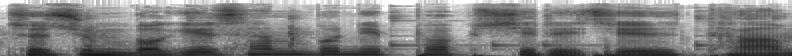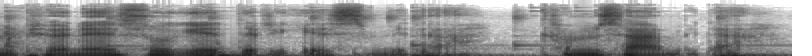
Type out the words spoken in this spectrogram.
저 준벅의 3분 힙합 시리즈 다음 편에 소개해드리겠습니다. 감사합니다.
